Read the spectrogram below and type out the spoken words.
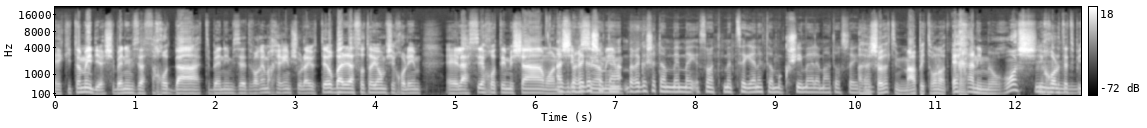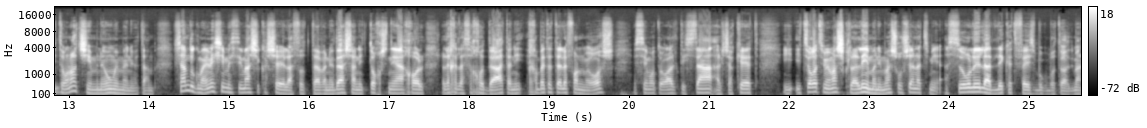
אה, כי תמיד יש, בין אם זה הסחות דעת, בין אם זה דברים אחרים שאולי יותר בא לי לעשות היום, שיכולים אה, להסיח אותי משם, או אנשים אז ברגע מסוימים. שאתה, ברגע שאתה זאת אומרת, מציין את המוקשים האלה, מה אתה עושה איתם? אז אני שואל את עצמי, מה הפתרונות? איך אני מראש יכול לתת פתרונות שימנעו ממני אותם? סתם דוגמא, אם יש לי משימה שקשה לי לעשות אותה, ואני יודע שאני תוך שנייה יכול ללכת להסחות דעת, אני אכבד את הטלפון מראש, אשים אותו על טיסה, על שקט, י- ייצור לעצמי ממש כללים, אני ממש רושם לעצמי, אסור לי להדליק את פייסבוק באותו הזמן.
